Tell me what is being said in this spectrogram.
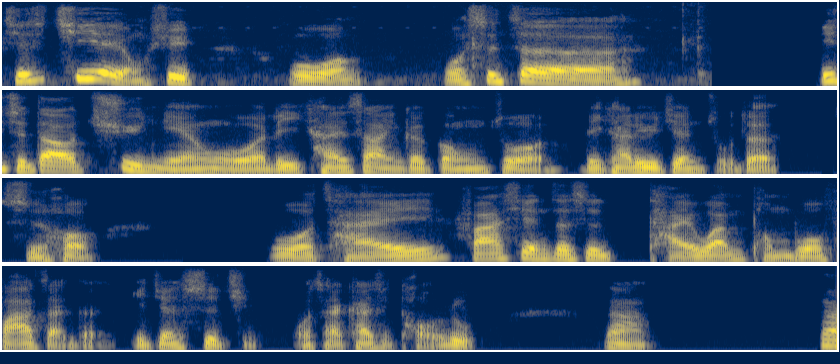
其实企业永续，我我是这一直到去年我离开上一个工作，离开绿建筑的时候，我才发现这是台湾蓬勃发展的一件事情，我才开始投入。那那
